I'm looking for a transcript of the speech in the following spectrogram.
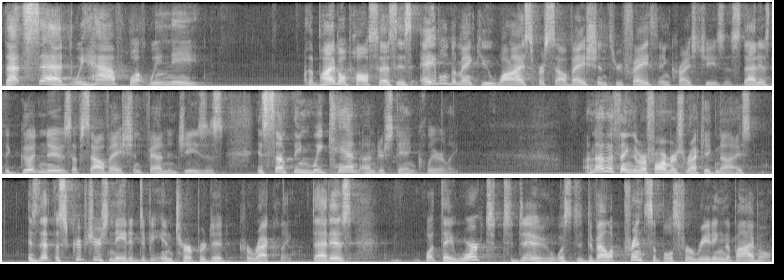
That said, we have what we need the Bible, Paul says, is able to make you wise for salvation through faith in Christ Jesus. That is, the good news of salvation found in Jesus is something we can understand clearly. Another thing the reformers recognized is that the scriptures needed to be interpreted correctly. That is, what they worked to do was to develop principles for reading the Bible.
